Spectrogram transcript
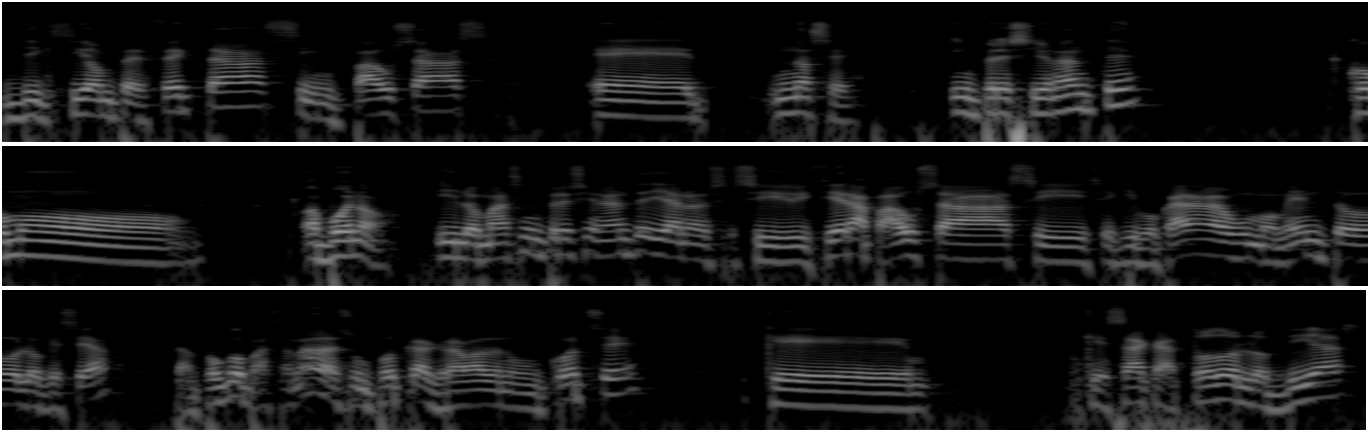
dicción perfecta, sin pausas, Eh, no sé, impresionante cómo... ah, Bueno, y lo más impresionante ya no es si hiciera pausas, si se equivocara en algún momento, lo que sea, tampoco pasa nada. Es un podcast grabado en un coche que, que saca todos los días,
